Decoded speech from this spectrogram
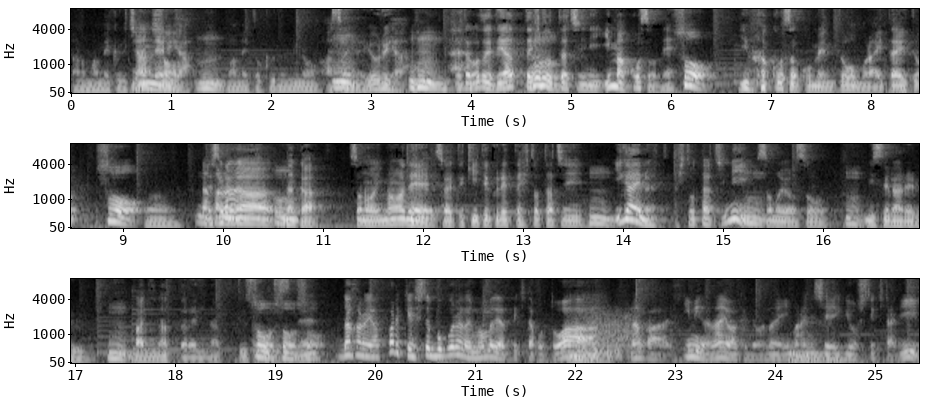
あの豆くるチャンネルや、豆とくるみの朝や夜や、そういったことで出会った人たちに今こそね、そう。今こそコメントをもらいたいと。そう。うん、それが、なんか、その今までそうやって聞いてくれた人たち以外の人たちにその様子を見せられる場になったらいいなっていうところですね。そうそうそう。だからやっぱり決して僕らが今までやってきたことは、なんか意味がないわけではない。毎日営業してきたり、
